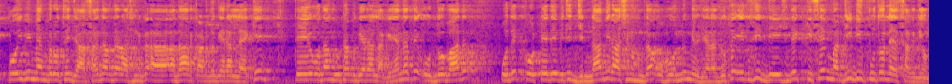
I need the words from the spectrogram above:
ਕੋਈ ਵੀ ਮੈਂਬਰ ਉੱਥੇ ਜਾ ਸਕਦਾ, ਆਪਦਾ ਰਾਸ਼ਨ ਆਧਾਰ ਕਾਰਡ ਵਗੈਰਾ ਲੈ ਕੇ ਤੇ ਉਹਦਾ ਅੰਗੂਠਾ ਵਗੈਰਾ ਲੱਗ ਜਾਂਦਾ ਤੇ ਉਸ ਤੋਂ ਬਾਅਦ ਉਹਦੇ ਕੋਟੇ ਦੇ ਵਿੱਚ ਜਿੰਨਾ ਵੀ ਰਾਸ਼ਨ ਹੁੰਦਾ, ਉਹ ਉਹਨੂੰ ਮਿਲ ਜਾਂਦਾ। ਦੋਸਤੋ, ਇਹ ਤੁਸੀਂ ਦੇਸ਼ ਦੇ ਕਿਸੇ ਮਰਜ਼ੀ ਡਿਪੂ ਤੋਂ ਲੈ ਸਕਦੇ ਹੋ।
